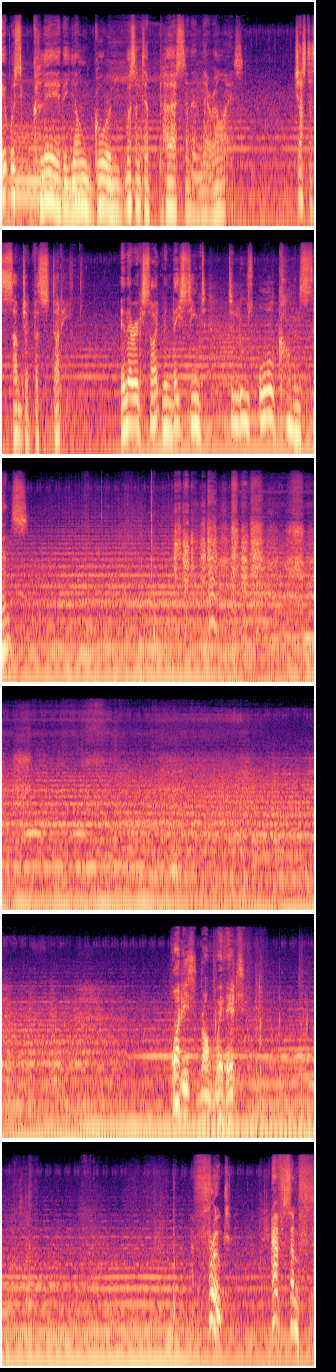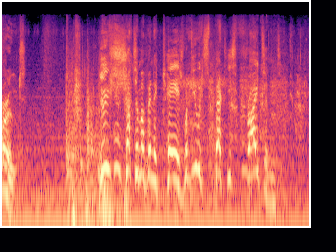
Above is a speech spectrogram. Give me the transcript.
It was clear the young Gorun wasn't a person in their eyes, just a subject for study. In their excitement, they seemed to lose all common sense. What is wrong with it? Fruit! Have some fruit! You shut him up in a cage! What do you expect? He's frightened!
